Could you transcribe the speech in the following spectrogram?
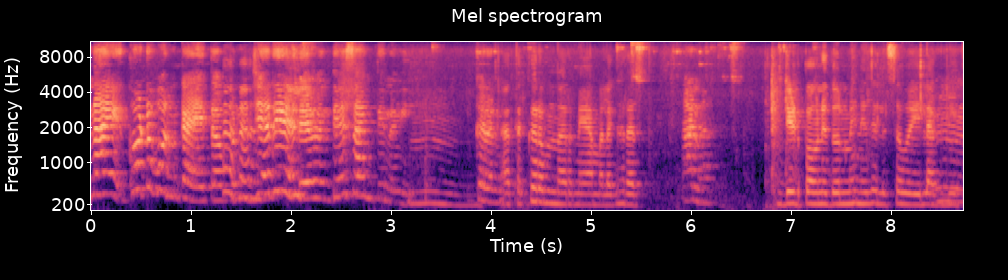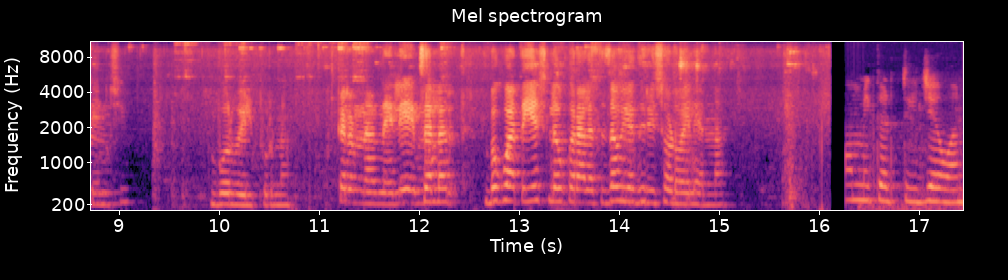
नाही खोटं बोलून काय येतं आपण? जे रिअल ते सांगते ना मी. आता करमणार नाही आम्हाला घरात. हा ना. दीड पावणे दोन महिने झाले सवय लागली त्यांची. बोर होईल पूर्ण. करमणार नाही ले चला बघू आता यश लवकर आला तर जाऊया घरी सोडवायला यांना. मम्मी करते जेवण.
